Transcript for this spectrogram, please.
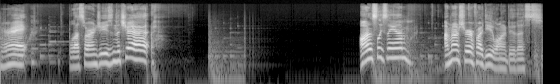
Alright. Bless RNGs in the chat. Honestly, Sam, I'm not sure if I do want to do this.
